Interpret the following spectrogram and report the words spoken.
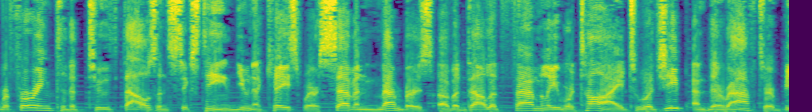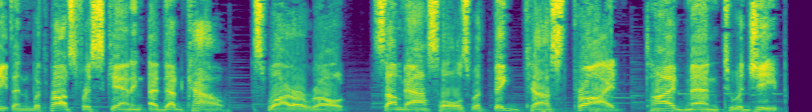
Referring to the 2016 Una case where seven members of a Dalit family were tied to a jeep and thereafter beaten with rods for scanning a dead cow, Swara wrote, Some assholes with big caste pride, tied men to a jeep,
